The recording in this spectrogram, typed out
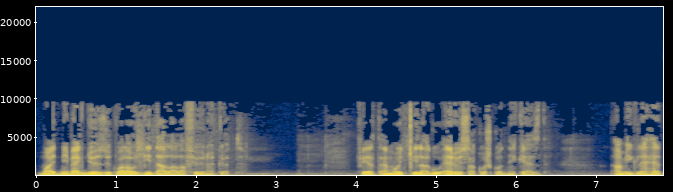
majd mi meggyőzzük valahogy Gidallal a főnököt. Féltem, hogy Pilagú erőszakoskodni kezd. Amíg lehet,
